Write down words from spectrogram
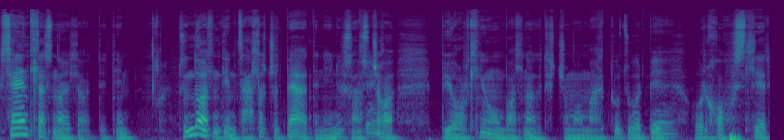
сайн талаас нь ойлоо дээ тийм. Зөндөө олон тийм залуучууд байгаад байна. Энийг сонсож байгаа би урлагийн хүн болно гэдэг ч юм уу магадгүй зүгээр би өөрийнхөө хүслээр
